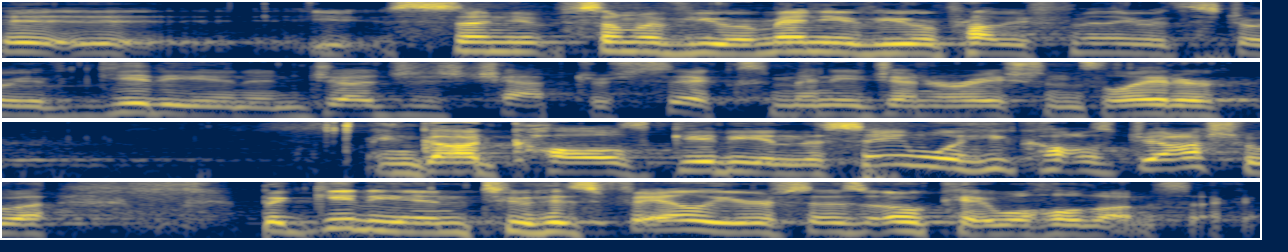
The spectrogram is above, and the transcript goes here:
uh, some of you or many of you are probably familiar with the story of Gideon in Judges chapter 6, many generations later. And God calls Gideon the same way he calls Joshua, but Gideon, to his failure, says, Okay, well, hold on a second.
